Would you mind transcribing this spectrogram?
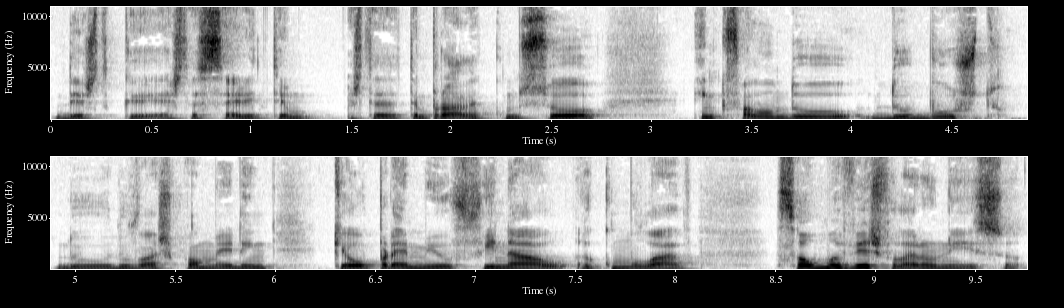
desde que esta série, esta temporada começou, em que falam do, do busto do, do Vasco Palmeirim, que é o prémio final acumulado. Só uma vez falaram nisso,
